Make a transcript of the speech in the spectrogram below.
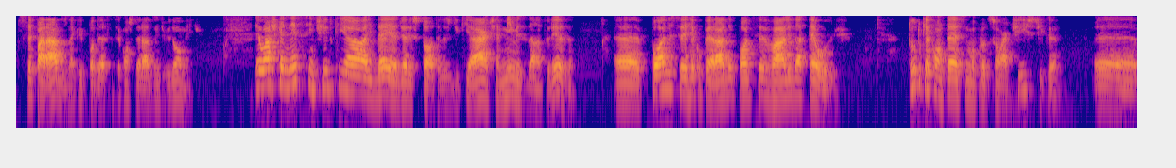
separados, né, que pudessem ser considerados individualmente. Eu acho que é nesse sentido que a ideia de Aristóteles de que a arte é mimesis da natureza é, pode ser recuperada e pode ser válida até hoje. Tudo que acontece numa produção artística é,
